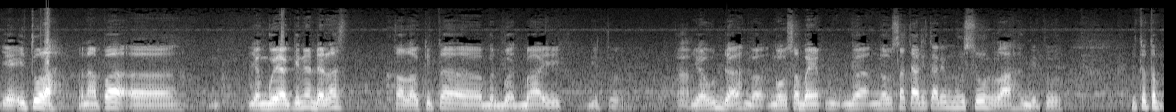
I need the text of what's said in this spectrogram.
ya itulah kenapa eh, yang gue yakini adalah kalau kita berbuat baik gitu Ah. ya udah nggak nggak usah banyak nggak nggak usah cari-cari musuh lah gitu. Itu tetap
